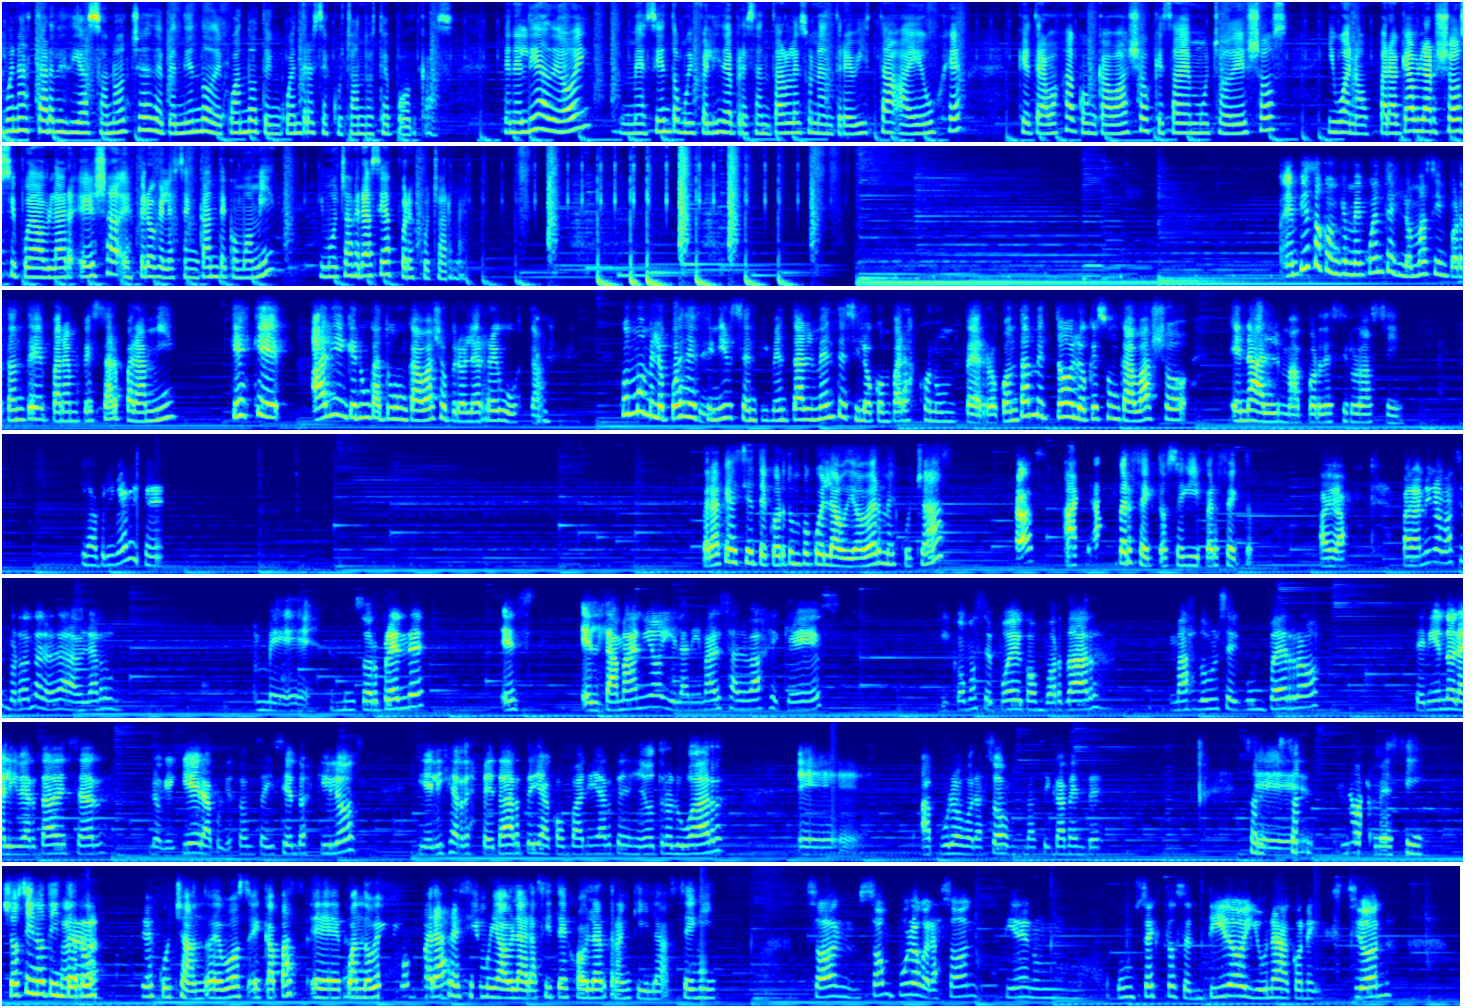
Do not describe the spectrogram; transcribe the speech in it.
Buenas tardes, días o noches, dependiendo de cuándo te encuentres escuchando este podcast. En el día de hoy me siento muy feliz de presentarles una entrevista a Euge, que trabaja con caballos, que sabe mucho de ellos. Y bueno, ¿para qué hablar yo si puede hablar ella? Espero que les encante como a mí y muchas gracias por escucharme. Empiezo con que me cuentes lo más importante para empezar para mí, que es que alguien que nunca tuvo un caballo pero le re gusta. ¿Cómo me lo puedes definir sentimentalmente si lo comparas con un perro? Contame todo lo que es un caballo en alma, por decirlo así. La primera diferencia. ¿Para que se te corte un poco el audio? A ver, ¿me escuchás? ¿Estás? Ah, perfecto, seguí, perfecto. Ahí va. Para mí lo más importante a la hora de hablar me, me sorprende es el tamaño y el animal salvaje que es y cómo se puede comportar más dulce que un perro teniendo la libertad de ser lo que quiera porque son 600 kilos y elige respetarte y acompañarte desde otro lugar eh, a puro corazón básicamente son, eh, enormes sí yo si no te interrumpo estoy escuchando. Eh, vos, eh, capaz, eh, cuando ves que vos parás, recién voy a hablar, así te dejo hablar tranquila. Seguí. Son, son puro corazón, tienen un, sexto sentido y una conexión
